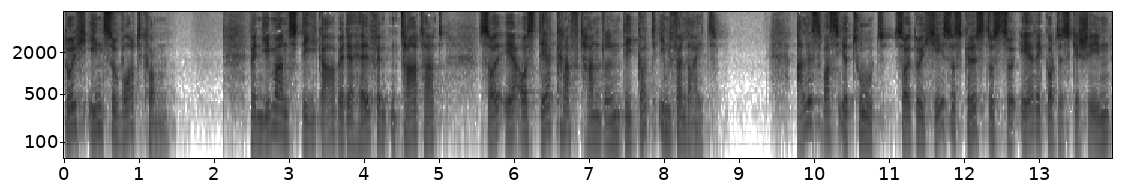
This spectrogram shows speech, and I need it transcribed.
durch ihn zu Wort kommen. Wenn jemand die Gabe der helfenden Tat hat, soll er aus der Kraft handeln, die Gott ihn verleiht. alles, was ihr tut, soll durch Jesus Christus zur Ehre Gottes geschehen.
